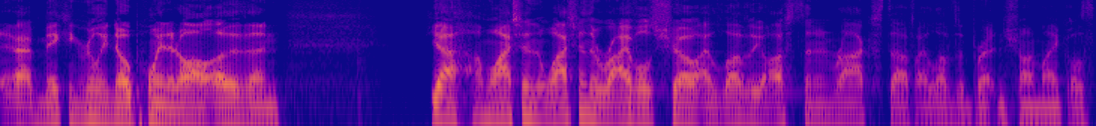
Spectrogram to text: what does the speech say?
uh, making really no point at all other than yeah, I'm watching watching the Rivals show. I love the Austin and Rock stuff. I love the Bret and Shawn Michaels.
